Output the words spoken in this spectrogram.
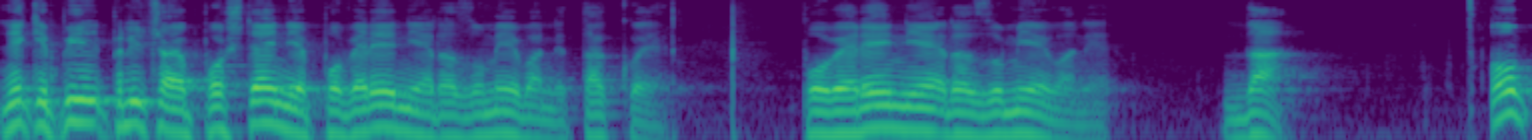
Neki pričaju poštenje, poverenje, razumijevanje, tako je. Poverenje, razumijevanje. Da. Ok,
